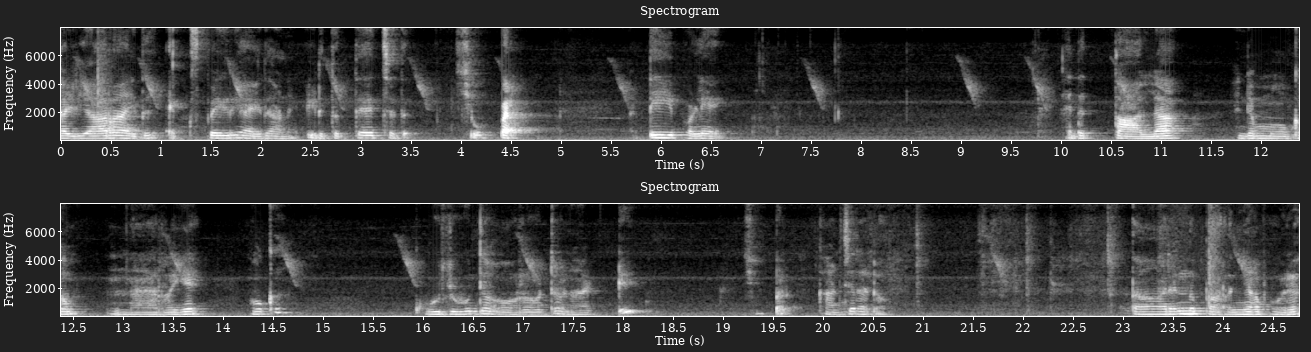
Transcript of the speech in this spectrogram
കഴിയാറായത് എക്സ്പയറി ആയതാണ് എടുത്ത് തേച്ചത്. സൂപ്പർ അടിപൊളിയായി. എന്റെ തല എന്റെ മുഖം നിറയെ നോക്ക് കുരുവിന്റെ ഓറോട്ടാണ് അടി സൂപ്പർ കാണിച്ചു തരാം കേട്ടോ താരൻ എന്ന് പറഞ്ഞാൽ പോരാ.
